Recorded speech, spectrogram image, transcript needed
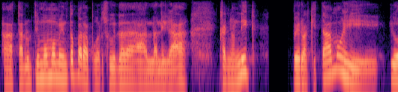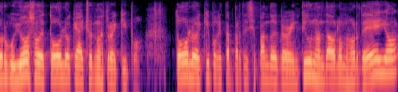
hasta el último momento para poder subir a la, Liga Cañón League. Pero aquí estamos y, y orgullosos de todo lo que ha hecho nuestro equipo. Todos los equipos que están participando de P21 han dado lo mejor de ellos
